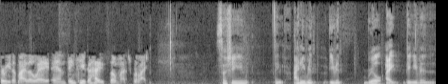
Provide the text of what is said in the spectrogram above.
Sarita, by the way, and thank you guys so much. Bye bye. So she think I didn't even even real I didn't even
